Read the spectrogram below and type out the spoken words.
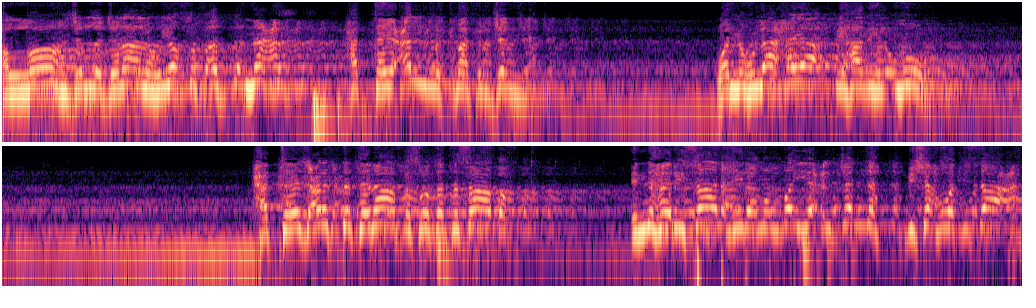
الله جل جلاله يصف نعم حتى يعلمك ما في الجنة. وأنه لا حياء في هذه الأمور. حتى يجعلك تتنافس وتتسابق. إنها رسالة إلى من ضيع الجنة بشهوة ساعة.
